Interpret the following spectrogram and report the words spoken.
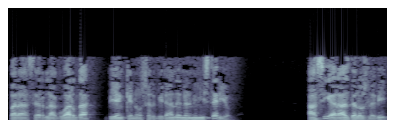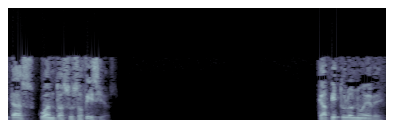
para hacer la guarda, bien que no servirán en el ministerio. Así harás de los levitas cuanto a sus oficios. Capítulo 9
